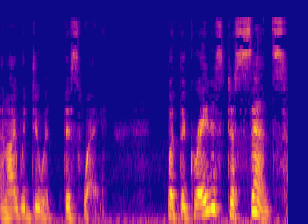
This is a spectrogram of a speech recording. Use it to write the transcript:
and I would do it this way. But the greatest dissents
